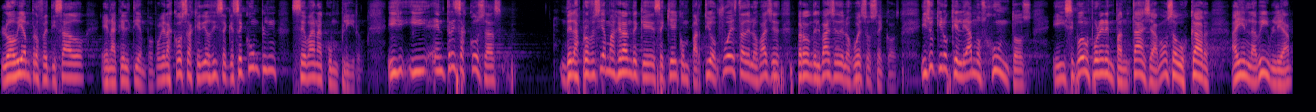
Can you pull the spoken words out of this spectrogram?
lo habían profetizado en aquel tiempo. Porque las cosas que Dios dice que se cumplen, se van a cumplir. Y, y entre esas cosas de las profecías más grandes que Ezequiel compartió fue esta de los valles, perdón, del valle de los huesos secos. Y yo quiero que leamos juntos y si podemos poner en pantalla, vamos a buscar ahí en la Biblia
